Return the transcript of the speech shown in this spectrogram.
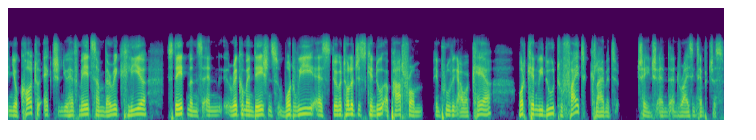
in your call to action, you have made some very clear statements and recommendations. What we as dermatologists can do apart from improving our care. What can we do to fight climate change and, and rising temperatures?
